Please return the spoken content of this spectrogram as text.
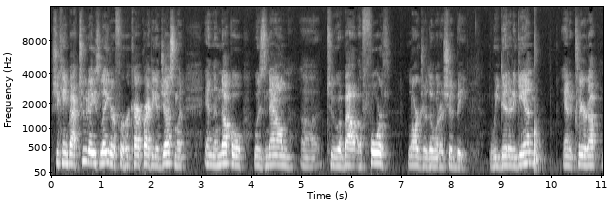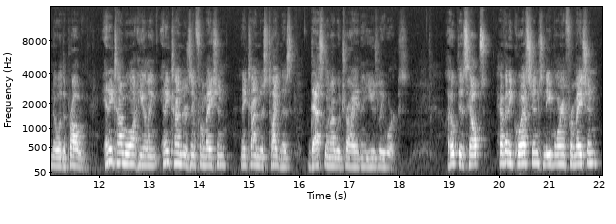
She came back two days later for her chiropractic adjustment and the knuckle was down uh, to about a fourth larger than what it should be. We did it again and it cleared up, no other problem. Anytime we want healing, anytime there's inflammation, anytime there's tightness, that's when I would try it and it usually works. I hope this helps. Have any questions, need more information,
